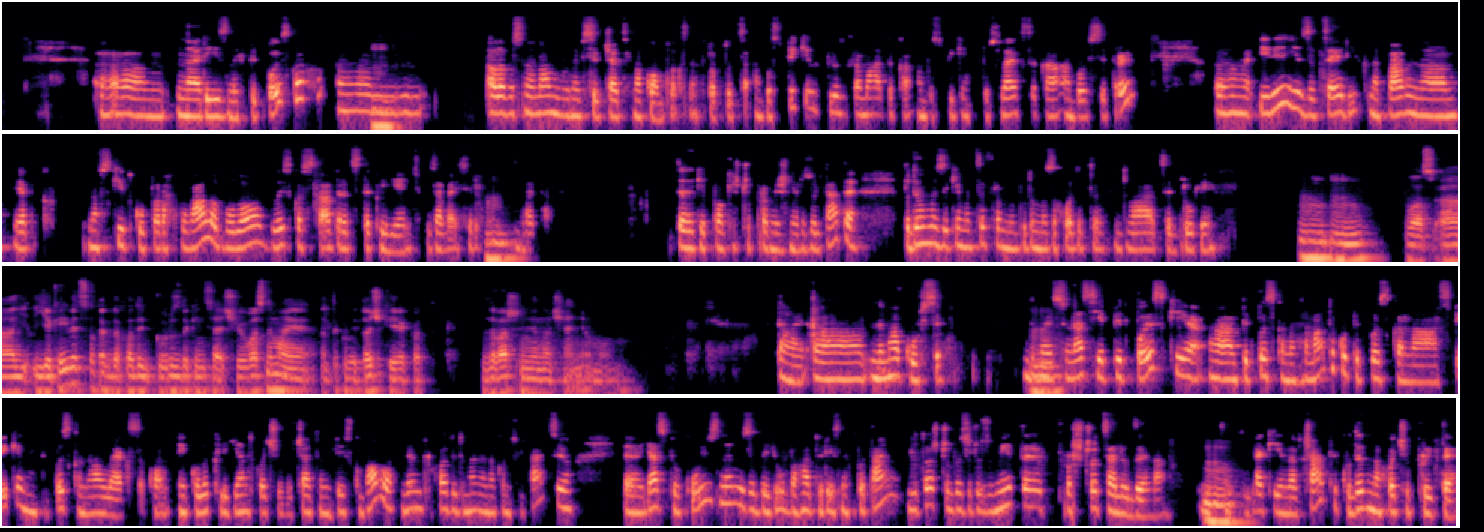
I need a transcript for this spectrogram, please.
на різних підписках, mm. але в основному вони всі вчаться на комплексних. Тобто це або speaking плюс граматика, або speaking плюс лексика, або всі три. Е, і за цей рік, напевно, я так навскідку порахувала, було близько 130 клієнтів за весь рік. Mm. Це такі поки що проміжні результати. Подивимося, з якими цифрами будемо заходити в 22-й. Угу, Клас. А який відсоток доходить курс до кінця? Чи у вас немає такої точки, як от завершення навчання, умовно? Так, а, нема курсів. Дивись, mm-hmm. у нас є підписки, підписка на граматику, підписка на speaking, підписка на лексику. І коли клієнт хоче вивчати англійську мову, він приходить до мене на консультацію. Е, я спілкуюся з ним, задаю багато різних питань для того, щоб зрозуміти, про що ця людина, mm-hmm. як її навчати, куди вона хоче прийти.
